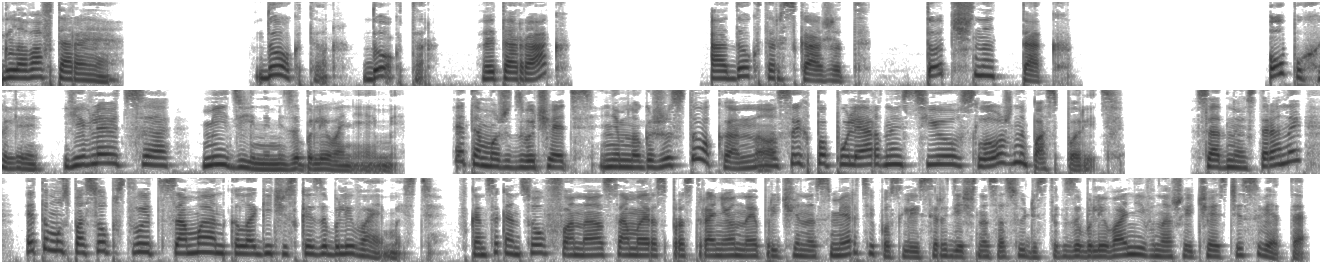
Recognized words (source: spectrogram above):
Глава вторая. «Доктор, доктор, это рак?» А доктор скажет «Точно так». Опухоли являются медийными заболеваниями. Это может звучать немного жестоко, но с их популярностью сложно поспорить. С одной стороны, этому способствует сама онкологическая заболеваемость. В конце концов, она самая распространенная причина смерти после сердечно-сосудистых заболеваний в нашей части света.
